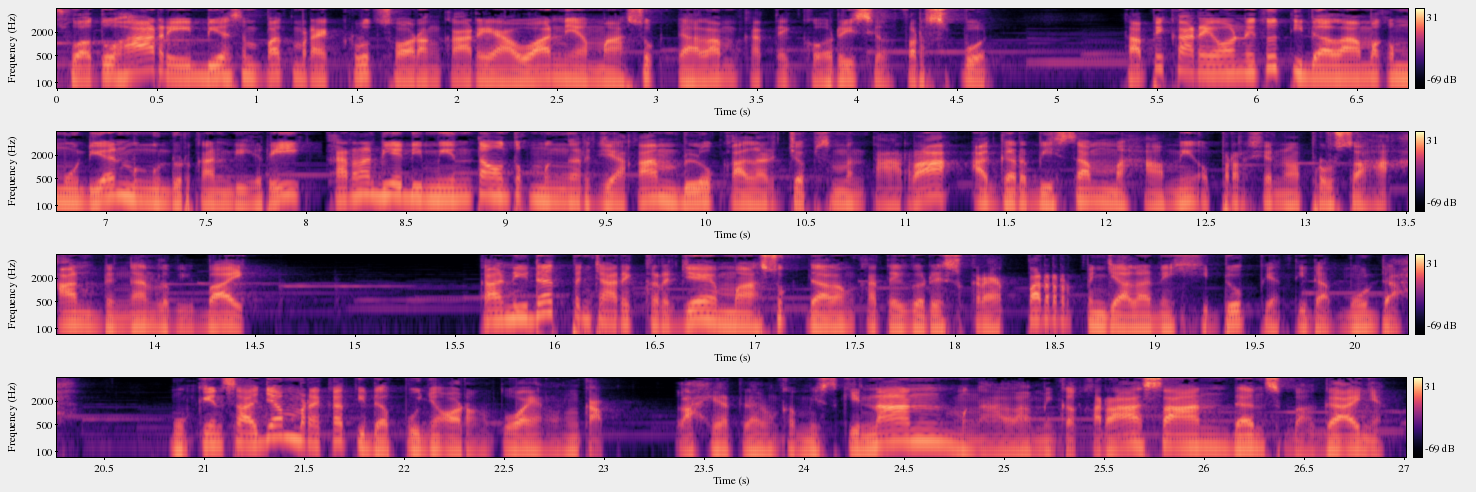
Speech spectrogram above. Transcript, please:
Suatu hari dia sempat merekrut seorang karyawan yang masuk dalam kategori silver spoon. Tapi karyawan itu tidak lama kemudian mengundurkan diri karena dia diminta untuk mengerjakan blue collar job sementara agar bisa memahami operasional perusahaan dengan lebih baik. Kandidat pencari kerja yang masuk dalam kategori scraper menjalani hidup yang tidak mudah. Mungkin saja mereka tidak punya orang tua yang lengkap, lahir dalam kemiskinan, mengalami kekerasan, dan sebagainya.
